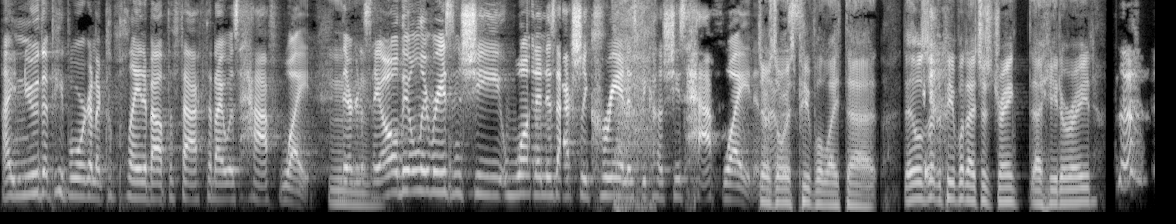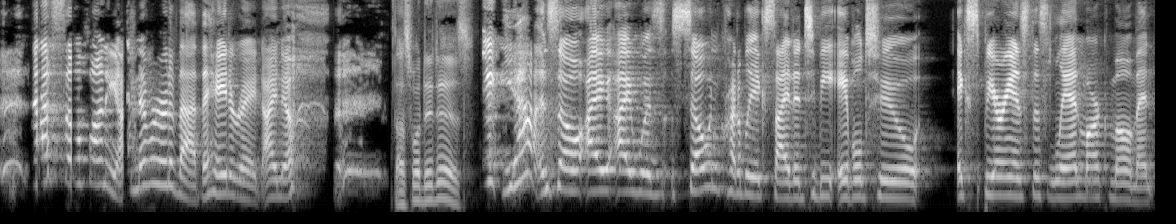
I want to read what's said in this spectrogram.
I knew that people were going to complain about the fact that I was half white. They're going to mm-hmm. say, "Oh, the only reason she won and is actually Korean is because she's half white." And There's I always people like that. Those are the people that just drink the Haterade. That's so funny. I've never heard of that. The haterade. I know. That's what it is. yeah and so i i was so incredibly excited to be able to experience this landmark moment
